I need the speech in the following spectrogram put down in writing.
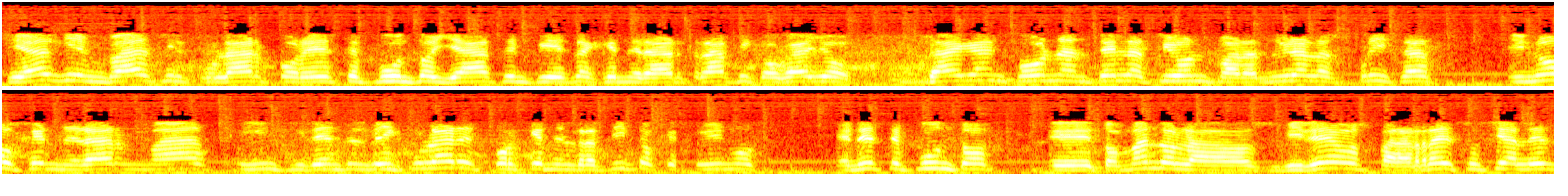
Si alguien va a circular por este punto, ya se empieza a generar tráfico, gallo. Salgan con antelación para no ir a las prisas y no generar más incidentes vehiculares, porque en el ratito que estuvimos en este punto, eh, tomando los videos para redes sociales,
